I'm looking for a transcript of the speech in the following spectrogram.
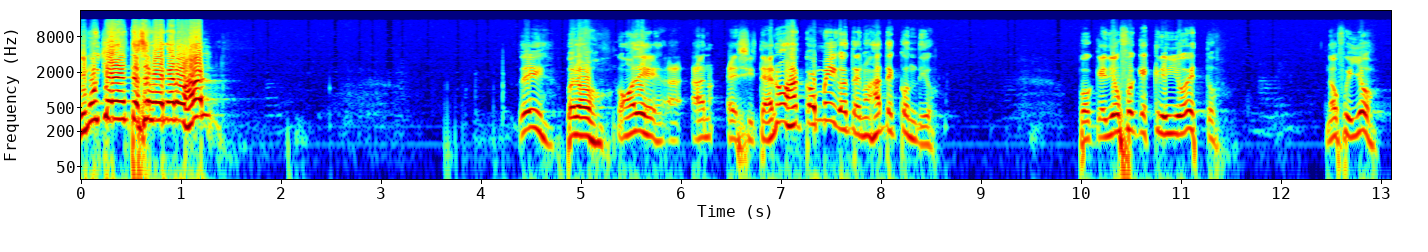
Y mucha gente se va a enojar. Sí, pero como dije, eh, si te enojas conmigo, te enojaste con Dios. Porque Dios fue que escribió esto. No fui yo.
